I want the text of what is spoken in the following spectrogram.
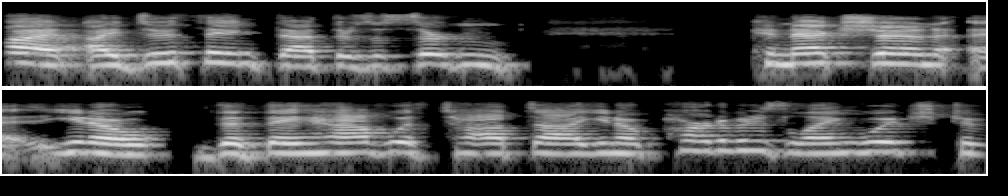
but I do think that there's a certain connection, uh, you know, that they have with Tata. You know, part of it is language, to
